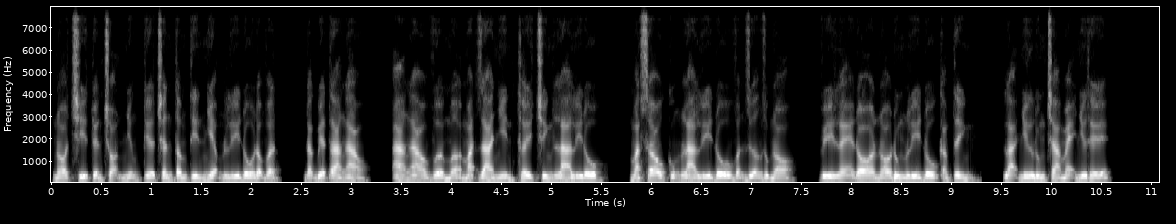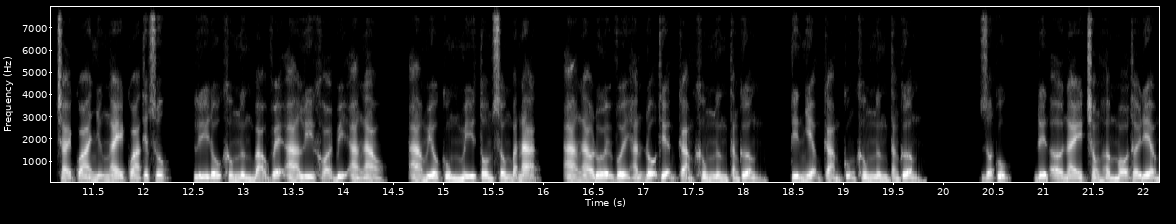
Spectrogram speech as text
Nó chỉ tuyển chọn những kia chân tâm tín nhiệm lý đỗ động vật, đặc biệt a ngao. A ngao vừa mở mắt ra nhìn thấy chính là lý đỗ mặt sau cũng là lý đồ vẫn dưỡng dùng nó, vì lẽ đó nó đúng lý đỗ cảm tình, lại như đúng cha mẹ như thế. Trải qua những ngày qua tiếp xúc, lý đỗ không ngừng bảo vệ ali khỏi bị a ngao, a miêu cùng mì tôm sống bắt nạt, a ngao đối với hắn độ thiện cảm không ngừng tăng cường, tín nhiệm cảm cũng không ngừng tăng cường. Rốt cục, đến ở này trong hầm mỏ thời điểm,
